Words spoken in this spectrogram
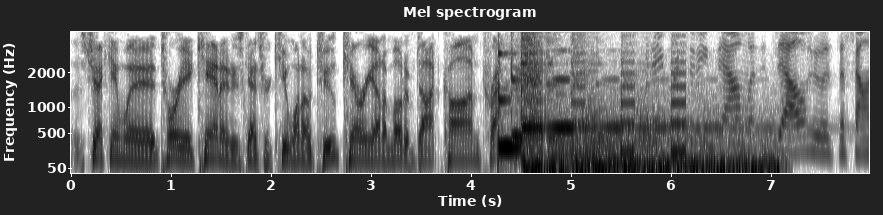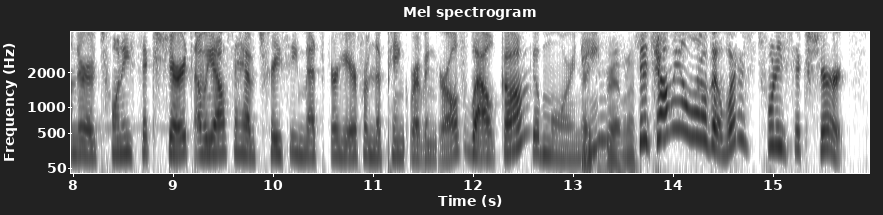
let's check in with Toria Cannon, who's got your Q102, kerryautomotive.com traffic. Today we're sitting down with Dell, who is the founder of 26 Shirts, and we also have Tracy Metzger here from the Pink Ribbon Girls. Welcome. Good morning. Thank you for having us. So tell me a little bit. What is 26 Shirts?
